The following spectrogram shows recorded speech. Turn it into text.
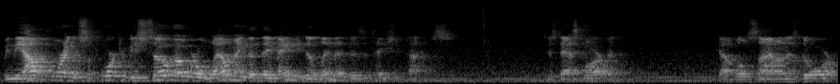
I mean, the outpouring of support can be so overwhelming that they may need to limit visitation times. Just ask Marvin. He's got a little sign on his door.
